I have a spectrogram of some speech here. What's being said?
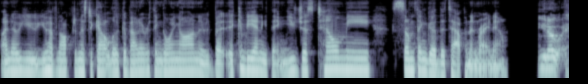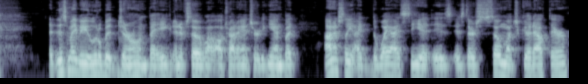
I know you you have an optimistic outlook about everything going on, uh, but it can be anything. You just tell me something good that's happening right now. You know, this may be a little bit general and vague, and if so, I'll, I'll try to answer it again. But honestly, I the way I see it is is there's so much good out there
